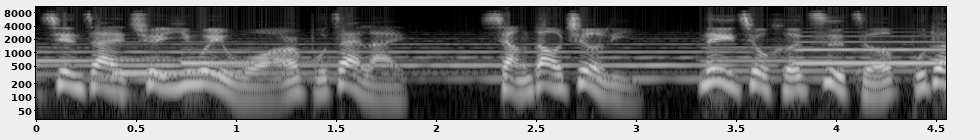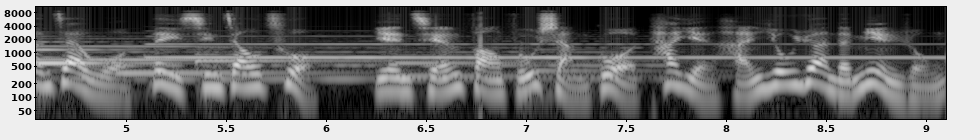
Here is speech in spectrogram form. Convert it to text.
现在却因为我而不再来。想到这里，内疚和自责不断在我内心交错，眼前仿佛闪过他眼含幽怨的面容。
